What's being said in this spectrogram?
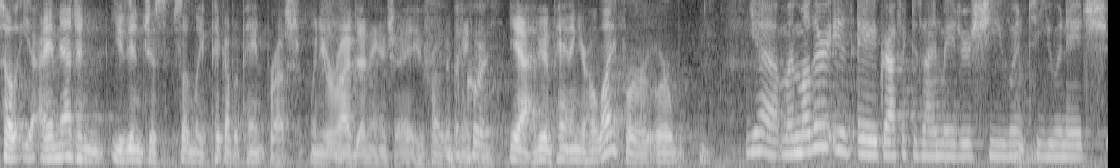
so yeah, I imagine you didn't just suddenly pick up a paintbrush when you arrived at AHA. You've probably been painting. Of course. Yeah. Have you been painting your whole life, or, or Yeah, my mother is a graphic design major. She went to UNH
